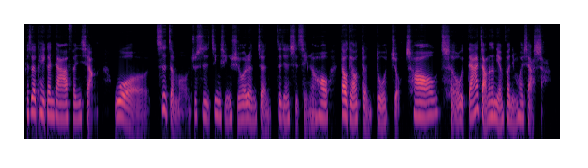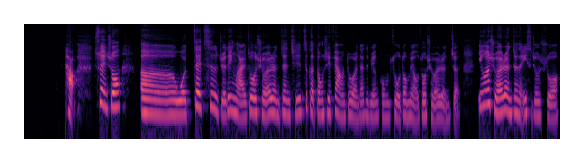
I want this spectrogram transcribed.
可是可以跟大家分享我是怎么就是进行学位认证这件事情，然后到底要等多久，超扯！我等下讲那个年份，你们会吓傻。好，所以说。呃，我这次决定来做学位认证，其实这个东西非常多人在这边工作都没有做学位认证，因为学位认证的意思就是说，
